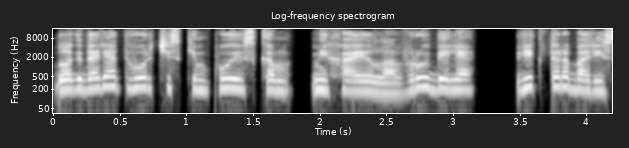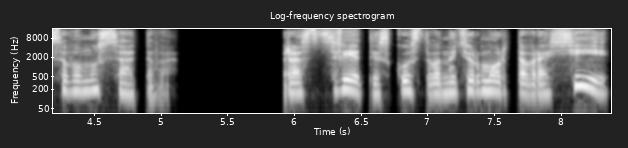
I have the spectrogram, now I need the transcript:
благодаря творческим поискам Михаила Врубеля, Виктора Борисова-Мусатова. Расцвет искусства натюрморта в России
